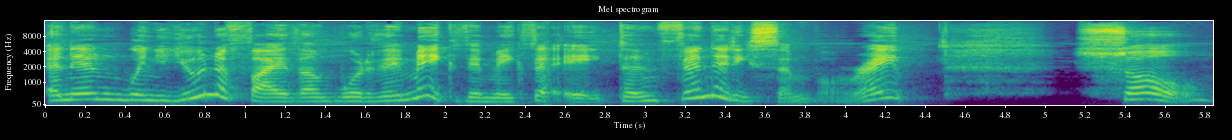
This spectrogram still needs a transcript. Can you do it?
And then when you unify them, what do they make? They make the eight, the infinity symbol, right? So,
